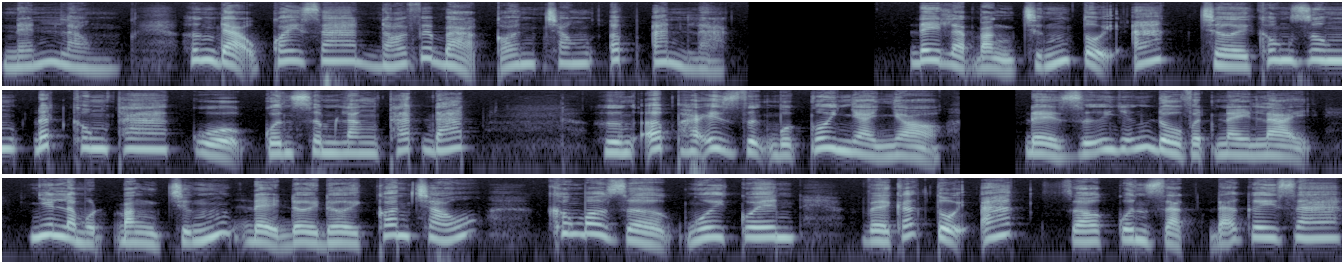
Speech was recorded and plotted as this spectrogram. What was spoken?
Nén lòng, Hưng Đạo quay ra nói với bà con trong ấp An Lạc. Đây là bằng chứng tội ác trời không dung đất không tha của quân xâm lăng thát đát. Hương ấp hãy dựng một ngôi nhà nhỏ để giữ những đồ vật này lại như là một bằng chứng để đời đời con cháu không bao giờ nguôi quên về các tội ác do quân giặc đã gây ra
